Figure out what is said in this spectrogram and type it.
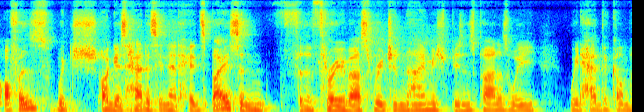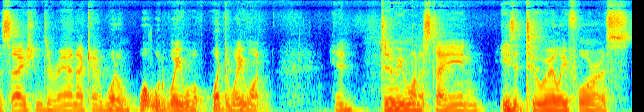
offers, which I guess had us in that headspace. And for the three of us, Richard and Hamish, business partners, we we'd had the conversations around okay, what what would we want? What do we want? You know, do we want to stay in? Is it too early for us?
